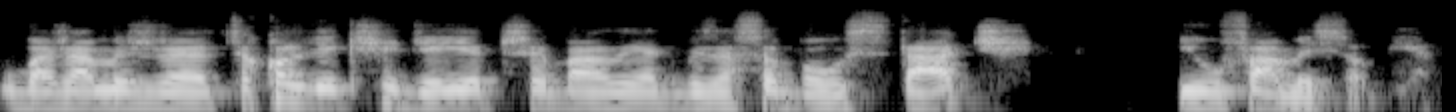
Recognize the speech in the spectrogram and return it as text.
uważamy, że cokolwiek się dzieje, trzeba jakby za sobą stać i ufamy sobie.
